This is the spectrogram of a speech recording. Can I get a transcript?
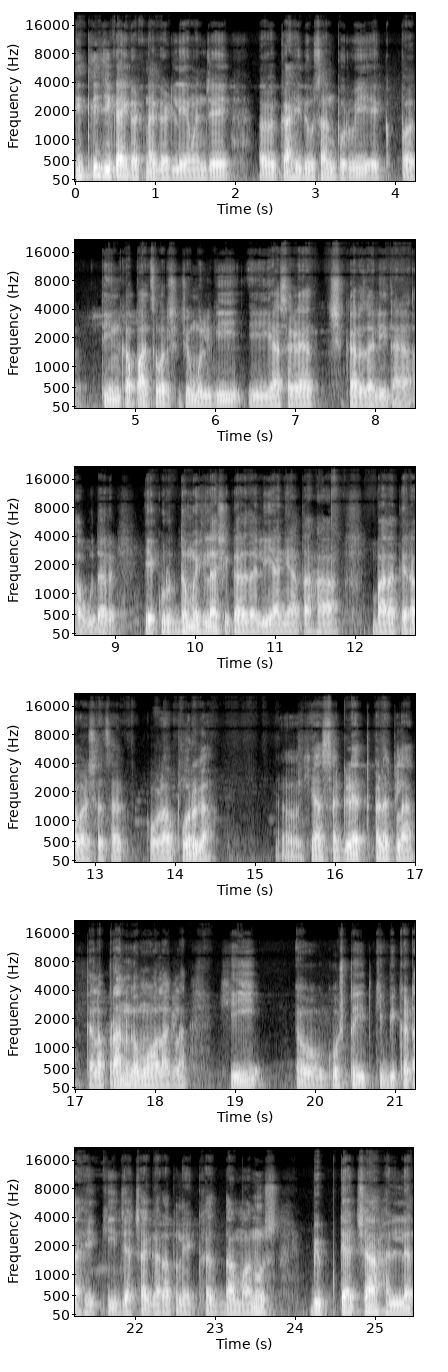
तिथली जी काही घटना घडली आहे म्हणजे काही दिवसांपूर्वी एक प तीन का पाच वर्षाची मुलगी या सगळ्यात शिकार झाली. त्या अगोदर एक वृद्ध महिला शिकार झाली आणि आता हा बारा तेरा वर्षाचा कोळा पोरगा ह्या सगळ्यात अडकला त्याला प्राण गमवावा लागला. ही गोष्ट इतकी बिकट आहे की ज्याच्या घरातून एखादा माणूस बिबट्याच्या हल्ल्यात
